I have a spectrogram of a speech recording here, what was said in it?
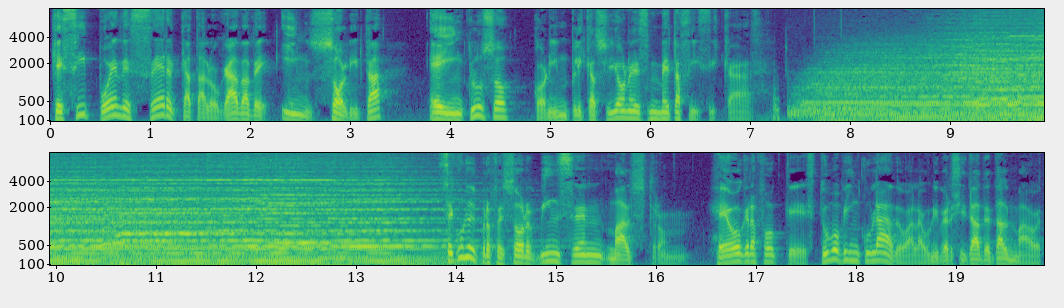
que sí puede ser catalogada de insólita e incluso con implicaciones metafísicas. Según el profesor Vincent Malmström, geógrafo que estuvo vinculado a la Universidad de Dalmouth.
